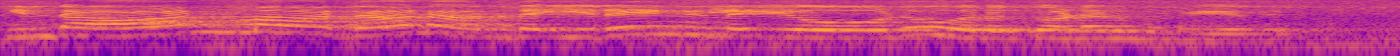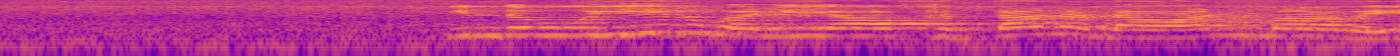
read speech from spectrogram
இந்த ஆன்மா தான் அந்த இறைநிலையோடு ஒரு தொடர்புடையது. இந்த உயிர் வழியாகத்தான் அந்த ஆன்மாவை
